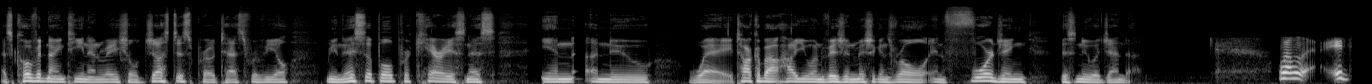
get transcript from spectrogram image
as COVID 19 and racial justice protests reveal municipal precariousness in a new way. Talk about how you envision Michigan's role in forging this new agenda. Well, it's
